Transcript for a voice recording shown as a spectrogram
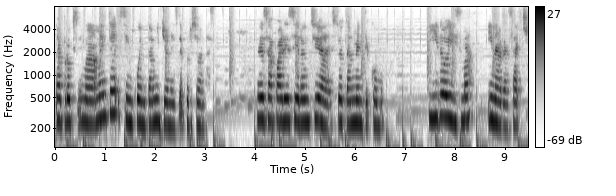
aproximadamente 50 millones de personas. Desaparecieron ciudades totalmente como Hiroshima y Nagasaki.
